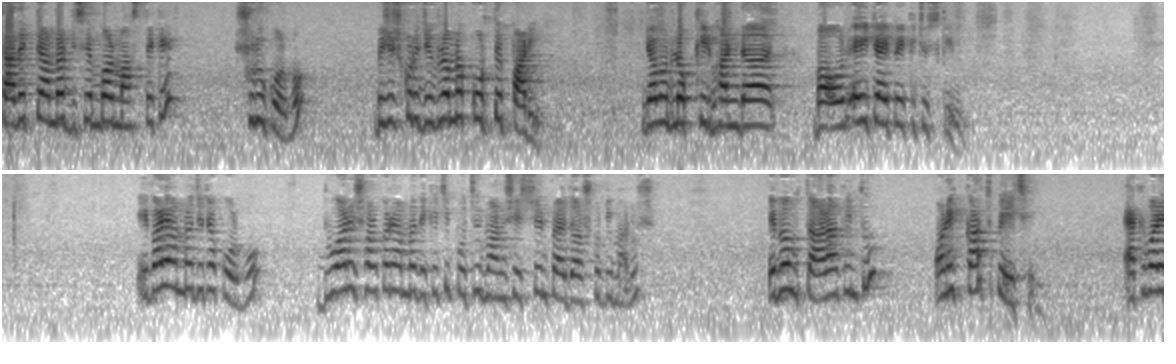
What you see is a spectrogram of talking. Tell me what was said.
তাদেরটা আমরা ডিসেম্বর মাস থেকে শুরু করব। বিশেষ করে যেগুলো আমরা করতে পারি। যেমন লক্ষ্মীর ভাণ্ডার বা ওর এই টাইপের কিছু স্কিম এবারে আমরা যেটা করব, দুয়ারে সরকারে আমরা দেখেছি প্রচুর মানুষ এসছেন, প্রায় দশ কোটি মানুষ, এবং তারা কিন্তু অনেক কাজ পেয়েছেন। একেবারে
